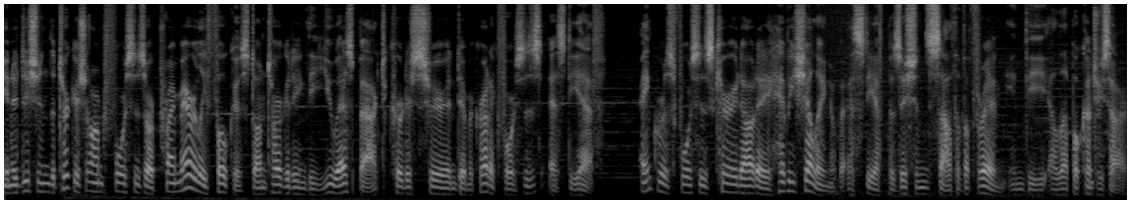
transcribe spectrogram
In addition, the Turkish armed forces are primarily focused on targeting the US-backed Kurdish Syrian Democratic Forces, SDF. Ankara's forces carried out a heavy shelling of SDF positions south of Afrin in the Aleppo countryside.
